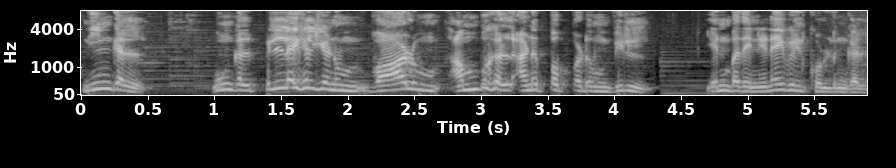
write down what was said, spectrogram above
நீங்கள் உங்கள் பிள்ளைகள் எனும் வாழும் அம்புகள் அனுப்பப்படும் வில் என்பதை நினைவில் கொள்ளுங்கள்.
